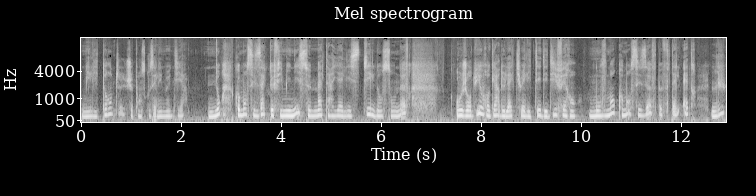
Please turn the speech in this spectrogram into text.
militante? Je pense que vous allez me dire non. Comment ces actes féministes se matérialisent-ils dans son œuvre? Aujourd'hui, au regard de l'actualité des différents mouvements, comment ces œuvres peuvent-elles être lues,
